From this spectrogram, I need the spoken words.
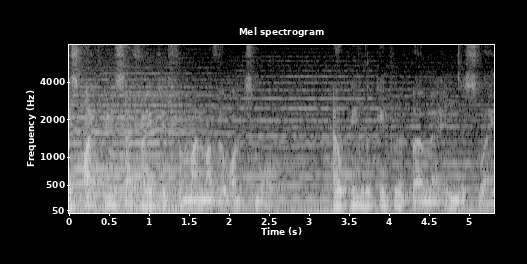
Despite being separated from my mother once more, helping the people of Burma in this way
